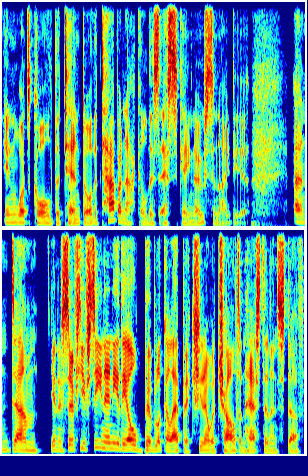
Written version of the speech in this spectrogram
in what's called the tent or the tabernacle, this skenosin idea. And, um, you know, so if you've seen any of the old biblical epics, you know, with Charlton Heston and stuff,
